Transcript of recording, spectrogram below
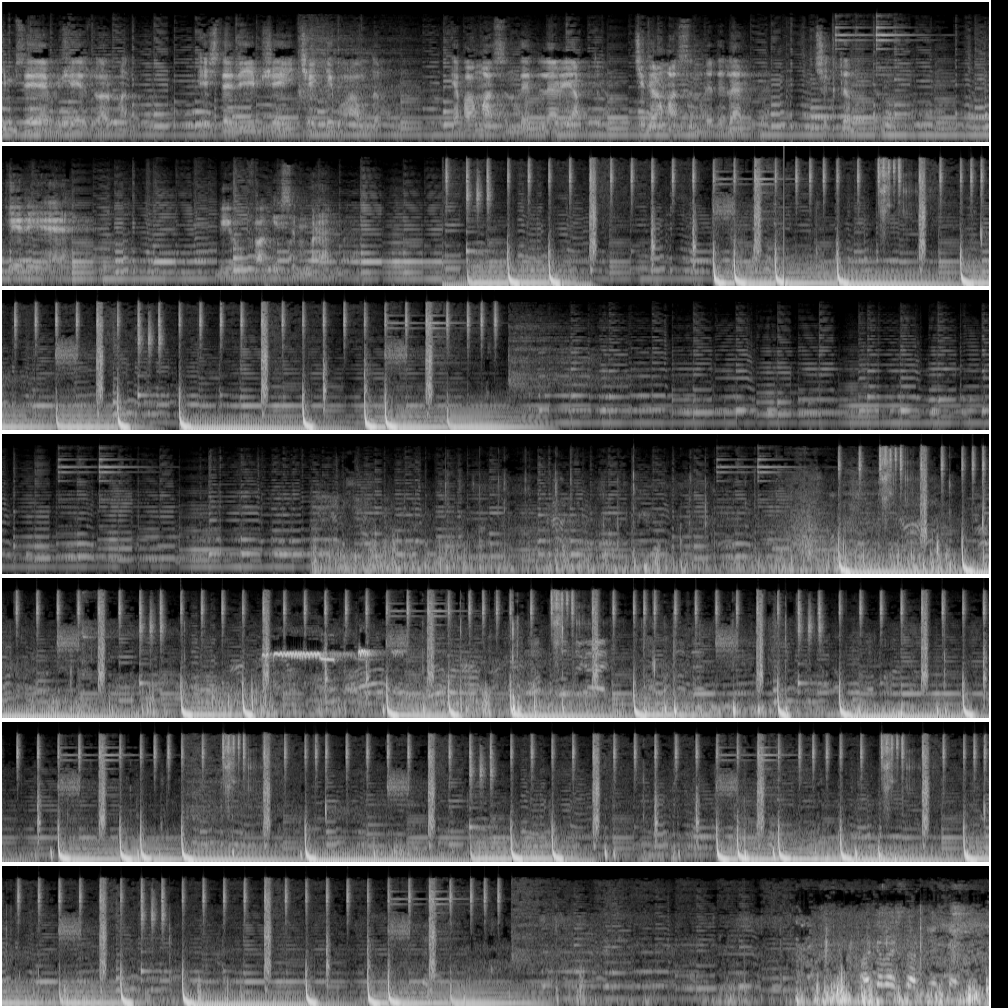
Kimseye bir şey sormadım. İstediğim şeyi çekip aldım. Yapamazsın dediler yaptım. Çıkamazsın dediler. Çıktım. Geriye bir ufak isim bıraktım.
